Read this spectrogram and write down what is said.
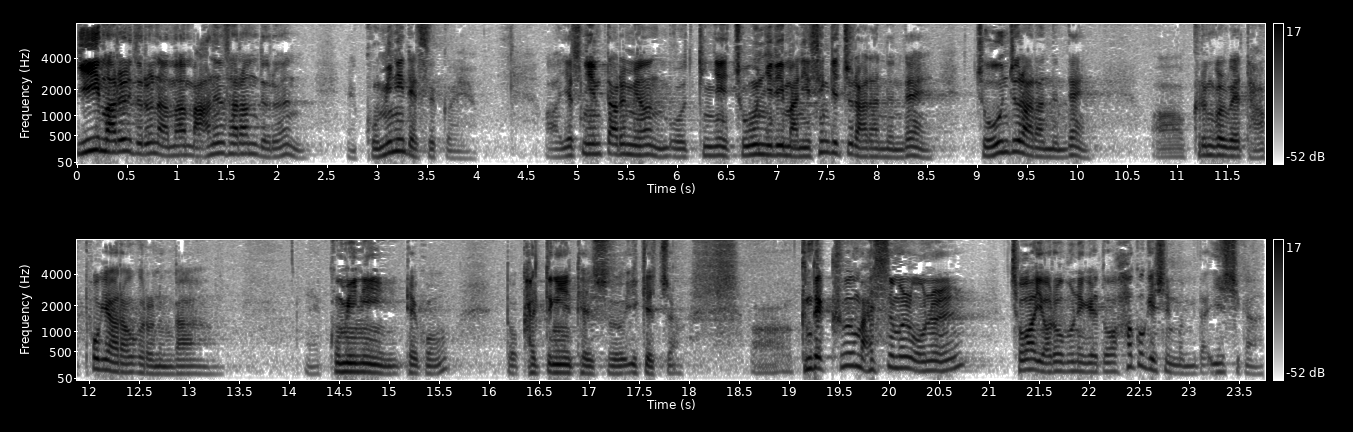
이 말을 들은 아마 많은 사람들은 고민이 됐을 거예요. 아, 예수님 따르면 뭐 굉장히 좋은 일이 많이 생길 줄 알았는데 좋은 줄 알았는데 어, 그런 걸 왜 다 포기하라고 그러는가 예, 고민이 되고 또 갈등이 될 수 있겠죠. 어, 근데 그 말씀을 오늘 저와 여러분에게도 하고 계시는 겁니다. 이 시간.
